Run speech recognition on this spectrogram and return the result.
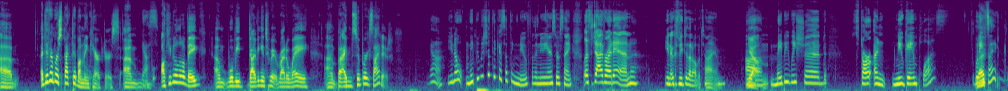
Um, a different perspective on main characters. Um, Yes. I'll keep it a little vague. Um, we'll be diving into it right away, um, but I'm super excited. Yeah. You know, maybe we should think of something new for the New Year's. We're saying, let's dive right in, you know, because we do that all the time. Yeah. Um, maybe we should start a new game plus. What Let's- do you think?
